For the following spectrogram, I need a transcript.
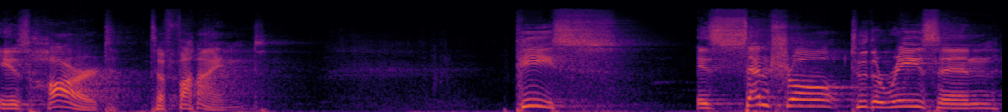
is hard to find. Peace is central to the reason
